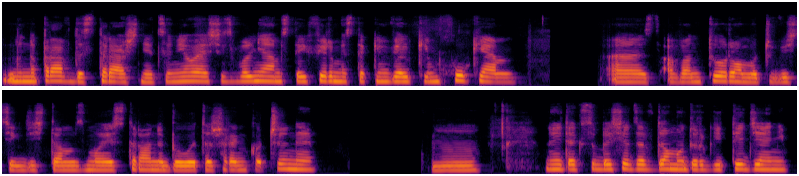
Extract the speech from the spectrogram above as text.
no naprawdę strasznie, co nie? Ja się zwolniłam z tej firmy z takim wielkim hukiem, e, z awanturą, oczywiście gdzieś tam z mojej strony były też rękoczyny. Mm. No i tak sobie siedzę w domu drugi tydzień, E,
